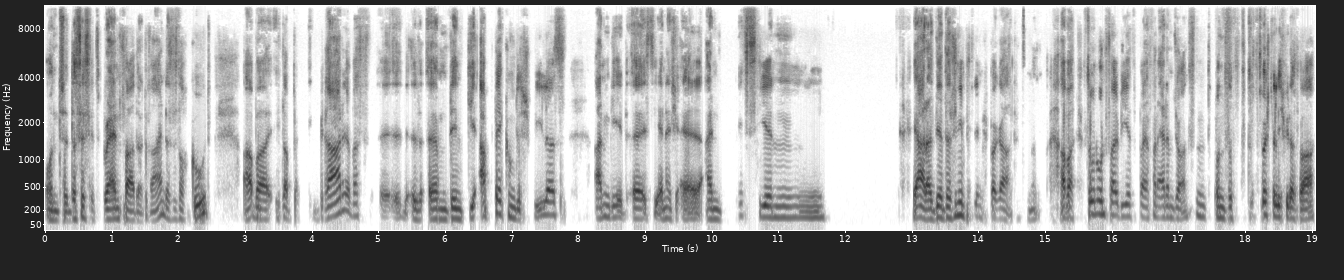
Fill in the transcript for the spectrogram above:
Und das ist jetzt grandfathered rein, das ist auch gut. Aber ich glaube, gerade was äh, äh, ähm, den, die Abdeckung des Spielers angeht, ist die NHL ein bisschen ja, da, sind die ein bisschen im Spagat. Ne? Aber so ein Unfall wie jetzt bei von Adam Johnson und so fürchterlich wie das war,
